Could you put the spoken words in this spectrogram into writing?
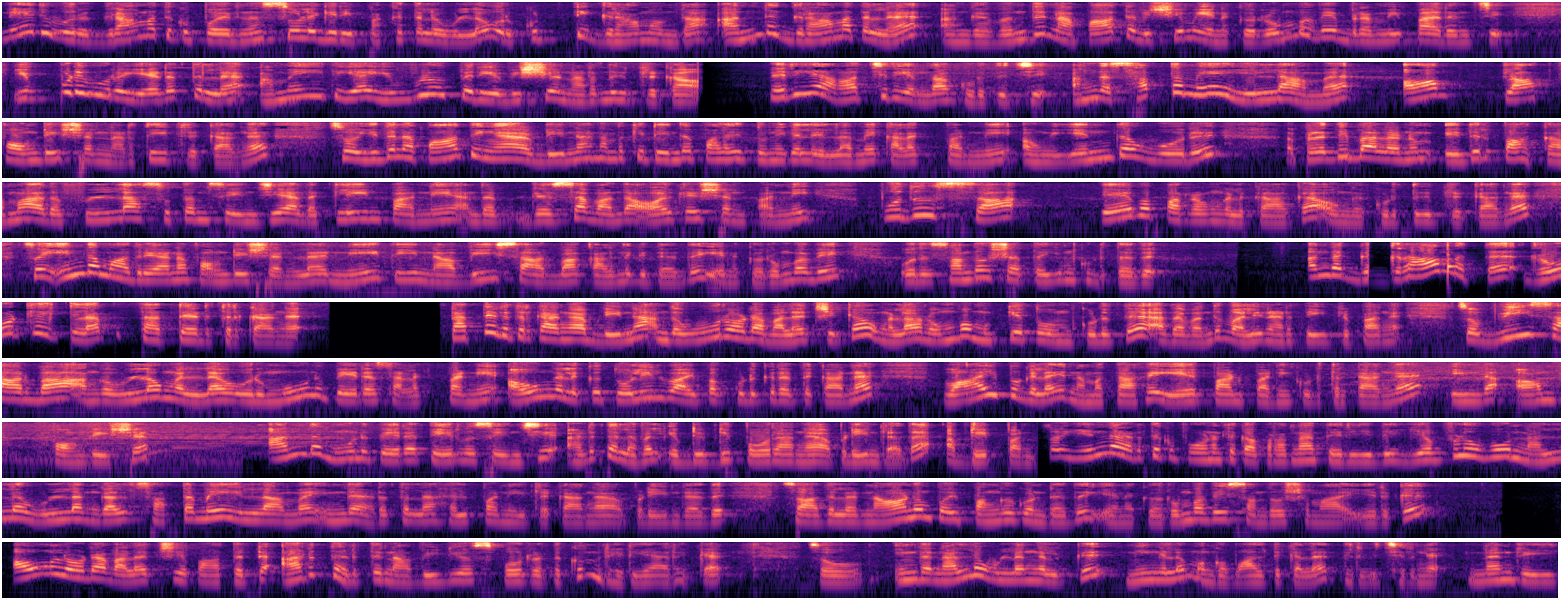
நேது ஒரு கிராமத்துக்கு போயிருந்தேன். சூளகிரி பக்கத்துல உள்ள ஒரு குட்டி கிராமம் தான் அந்த கிராமத்துல அங்க வந்து நான் பார்த்த விஷயம் எனக்கு ரொம்பவே பிரமிப்பா இருந்துச்சு. இப்படி ஒரு இடத்துல அமைதியா இவ்வளோ பெரிய விஷயம் நடந்துகிட்டு இருக்கா? பெரிய ஆச்சரியம் தான் கொடுத்துச்சு. அங்க சத்தமே இல்லாம ஆம் கிளாத் ஃபவுண்டேஷன் நடத்திட்டு இருக்காங்க. ஸோ இதில் பார்த்தீங்க அப்படின்னா நம்மக்கிட்ட இந்த பழைய துணிகள் எல்லாமே கலெக்ட் பண்ணி அவங்க எந்த ஒரு பிரதிபலனும் எதிர்பார்க்காம அதை ஃபுல்லாக சுத்தம் செஞ்சு அதை க்ளீன் பண்ணி அந்த ட்ரெஸ்ஸை வந்து ஆல்ட்ரேஷன் பண்ணி புதுசாக தேவைப்படுறவங்களுக்காக அவங்க கொடுத்துக்கிட்டு இருக்காங்க. ஸோ இந்த மாதிரியான ஃபவுண்டேஷனில் நேதி நான் வி சார்பாக கலந்துக்கிட்டது எனக்கு ரொம்பவே ஒரு சந்தோஷத்தையும் கொடுத்தது. அந்த கிராமத்தை ரோட்டரி கிளப் தத்தெடுத்திருக்காங்க. தத்தெடுத்திருக்காங்க அப்படின்னா அந்த ஊரோட வளர்ச்சிக்கு அவங்கெல்லாம் ரொம்ப முக்கியத்துவம் கொடுத்து அதை வந்து வழி நடத்திட்டு இருப்பாங்க. ஸோ வி சார்பா அங்க உள்ளவங்கள ஒரு மூணு பேரை செலக்ட் பண்ணி அவங்களுக்கு தொழில் வாய்ப்பை கொடுக்கறதுக்கான வாய்ப்புகளை நமக்காக ஏற்பாடு பண்ணி கொடுத்துருக்காங்க. இந்த ஆம் ஃபவுண்டேஷன் அந்த மூணு பேரை தேர்வு செஞ்சு அடுத்த லெவல் எப்படி எப்படி போறாங்க அப்படின்றத அப்டேட் பண்ண ஸோ இந்த இடத்துக்கு போனதுக்கு அப்புறம் தான் தெரியுது எவ்வளவோ நல்ல உள்ளங்கள் சத்தமே இல்லாம இந்த இடத்துல ஹெல்ப் பண்ணிட்டு இருக்காங்க அப்படின்றது. ஸோ அதுல நானும் போய் பங்கு கொண்டது எனக்கு ரொம்பவே சந்தோஷமா இருக்கு. அவங்களோட வளர்ச்சியை பார்த்துட்டு அடுத்தடுத்து நான் வீடியோஸ் போடுறதுக்கும் ரெடியாக இருக்கேன். ஸோ இந்த நல்ல உள்ளங்களுக்கு நீங்களும் உங்கள் வாழ்த்துக்களை தெரிவிச்சிருங்க. நன்றி.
